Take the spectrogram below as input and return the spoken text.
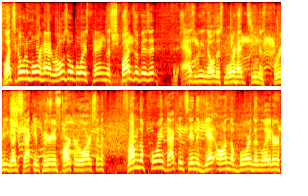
Let's go to Moorhead. Roseau boys paying the Spuds a visit. And as we know, this Moorhead team is pretty good. Second period, Parker Larson from the point. That gets in to get on the board. Then later,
